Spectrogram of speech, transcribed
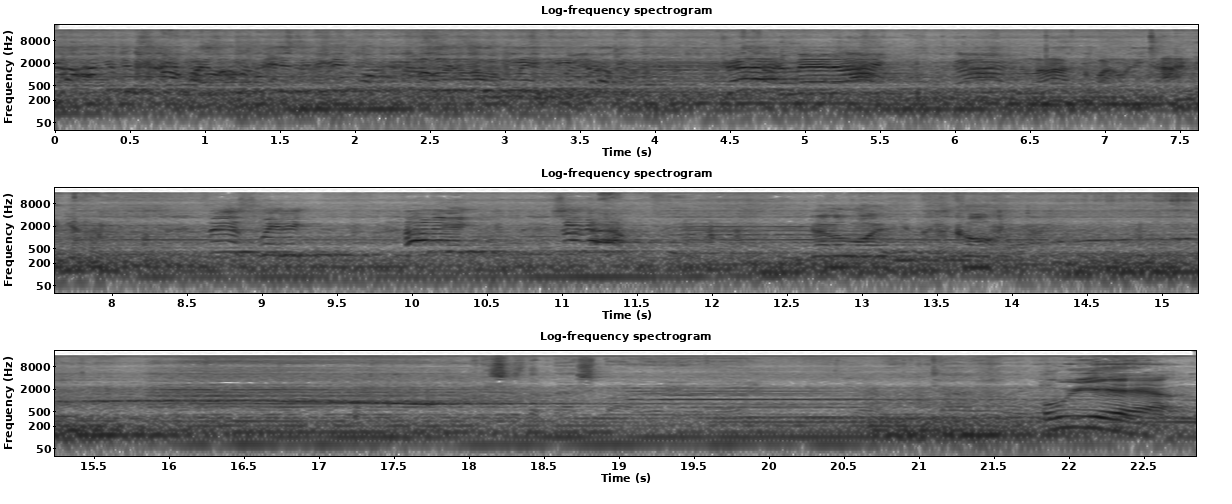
God! How could you sacrifice all those innocent people? Oh, no, me! Get out, of man. All right. A lot of quality time together. See you, sweetie. Honey, sugar. Got you better call. This is the best spot right here. Oh yeah.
